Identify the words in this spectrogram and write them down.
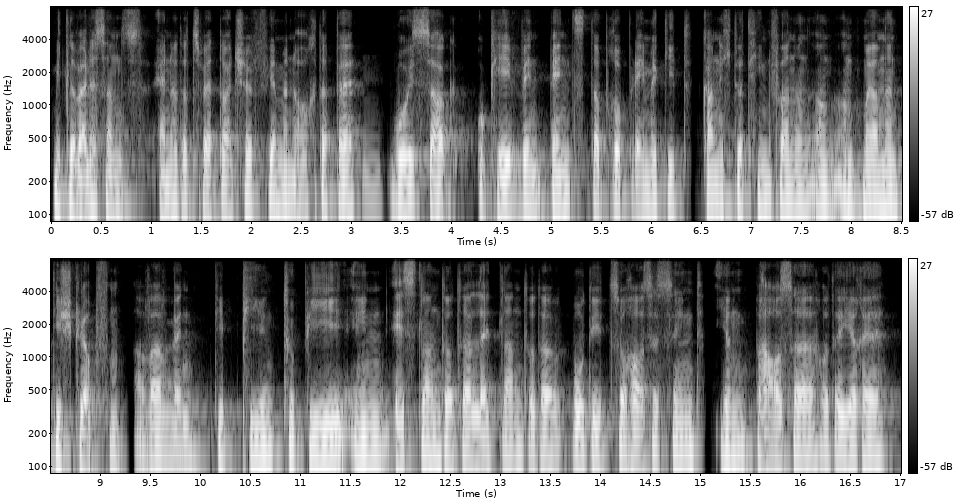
mittlerweile sind es ein oder zwei deutsche Firmen auch dabei, mhm. wo ich sage, okay, wenn es da Probleme gibt, kann ich dorthin fahren und, und, und, mal an den Tisch klopfen. Aber wenn die P2P in Estland oder Lettland oder wo die zu Hause sind, ihren Browser oder ihre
